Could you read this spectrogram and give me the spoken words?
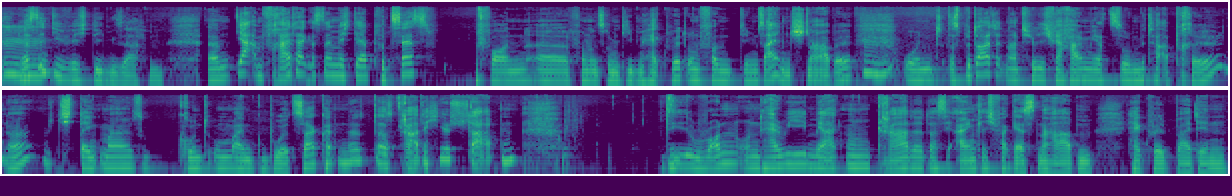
Mhm. Das sind die wichtigen Sachen. Ähm, ja, am Freitag ist nämlich der Prozess von, äh, von unserem lieben Hagrid und von dem Seilenschnabel. Mhm. Und das bedeutet natürlich, wir haben jetzt so Mitte April, ne? Ich denke mal, so rund um meinen Geburtstag könnten wir das gerade hier starten die Ron und Harry merken gerade, dass sie eigentlich vergessen haben, Hagrid bei den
